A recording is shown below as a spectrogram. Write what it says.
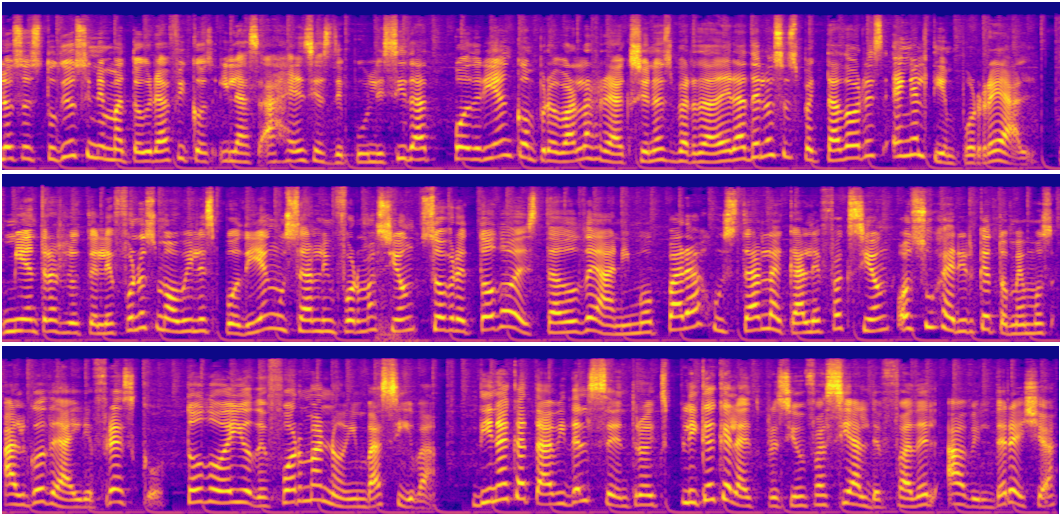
los estudios cinematográficos y las agencias de publicidad podrían comprobar las reacciones verdaderas de los espectadores en el tiempo real, mientras los teléfonos móviles podían usar la información sobre todo estado de ánimo para ajustar la calefacción o sugerir que tomemos algo de aire fresco, todo ello de forma no invasiva. Dina Katavi del centro explica que la expresión facial de Fadel Avil derecha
